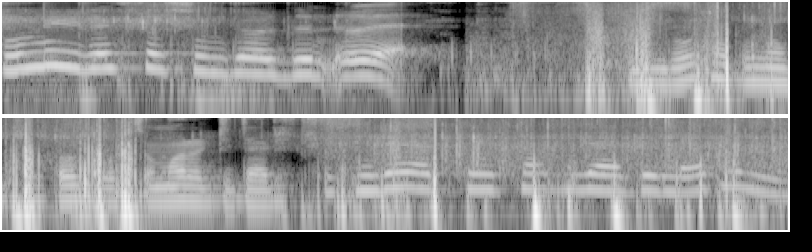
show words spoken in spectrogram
Bunu yürek saçını gördün. Öyle. Şimdi o bundan portal koysam ara gideriz. Şimdi yaptığın kalp verdin ne bileyim.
